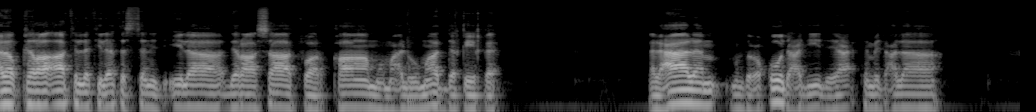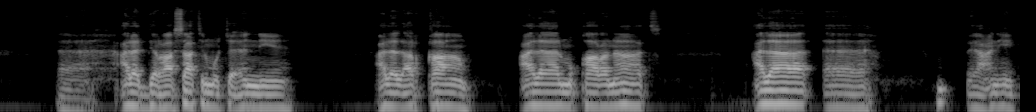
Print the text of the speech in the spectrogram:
على القراءات التي لا تستند إلى دراسات وأرقام ومعلومات دقيقة. العالم منذ عقود عديدة يعتمد على آه، على الدراسات المتأنية على الأرقام على المقارنات على آه، يعني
